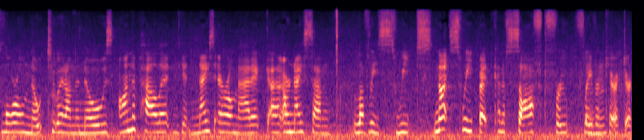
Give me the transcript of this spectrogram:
floral note to it on the nose, on the palate. You get nice aromatic uh, or nice, um, lovely sweet, not sweet, but kind of soft fruit flavored Mm-hmm. character,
